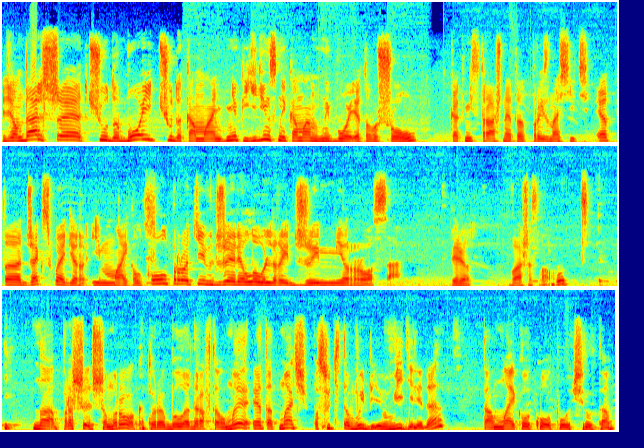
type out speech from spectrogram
Идем дальше. Чудо-бой, чудо-командник. Единственный командный бой этого шоу, как не страшно это произносить, это Джек Свегер и Майкл Кол против Джерри Лоулера и Джимми Росса. Вперед, ваши слова. Вот на прошедшем Ро, которое было драфтом, мы этот матч, по сути-то, видели, да? Там Майкл Кол получил там,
